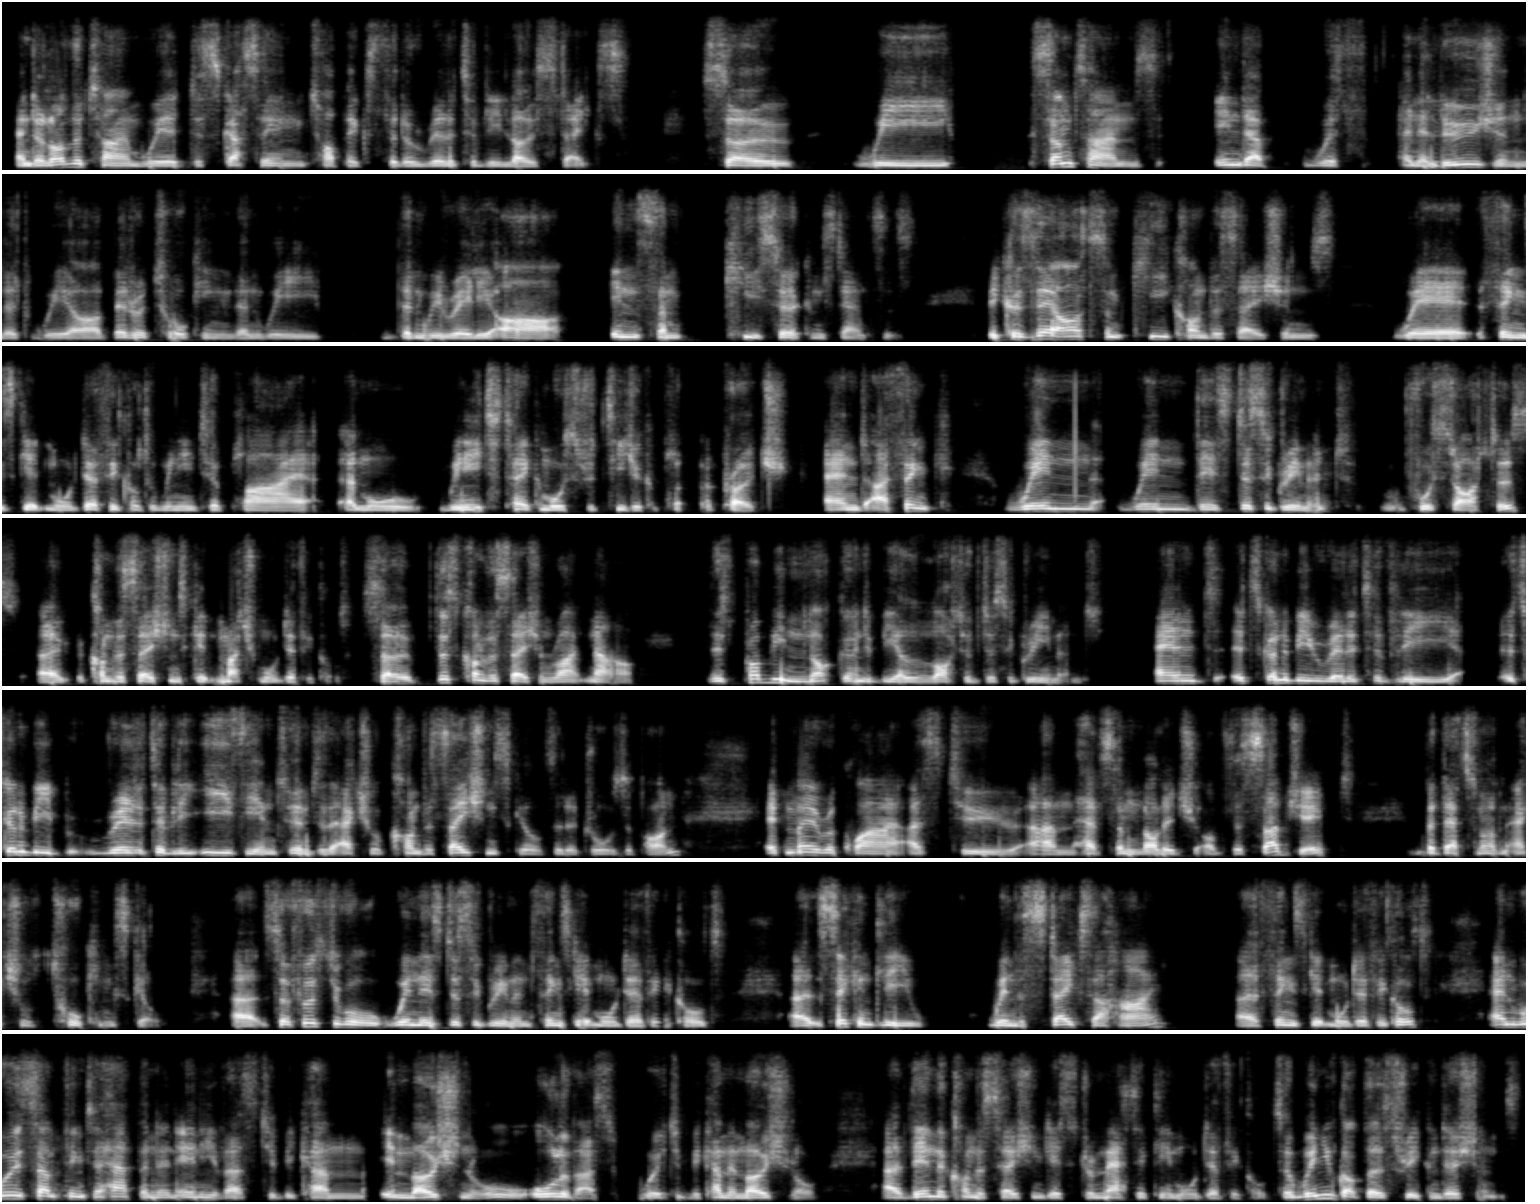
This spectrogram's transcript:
And a lot of the time we're discussing topics that are relatively low stakes. So we sometimes end up with an illusion that we are better at talking than we than we really are in some key circumstances. Because there are some key conversations where things get more difficult and we need to apply a more we need to take a more strategic ap- approach. And i think when when there's disagreement for starters uh, conversations get much more difficult. So this conversation right now there's probably not going to be a lot of disagreement and it's going to be relatively it's going to be relatively easy in terms of the actual conversation skills that it draws upon it may require us to um, have some knowledge of the subject, but that's not an actual talking skill. Uh, so, first of all, when there's disagreement, things get more difficult. Uh, secondly, when the stakes are high, uh, things get more difficult. And were something to happen and any of us to become emotional, all of us were to become emotional, uh, then the conversation gets dramatically more difficult. So, when you've got those three conditions,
